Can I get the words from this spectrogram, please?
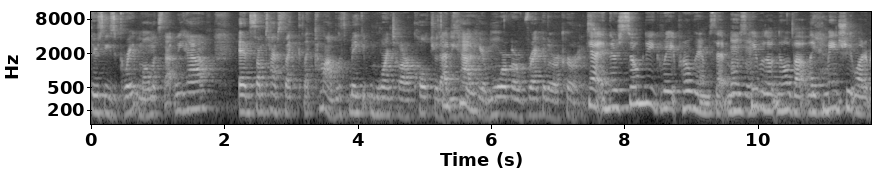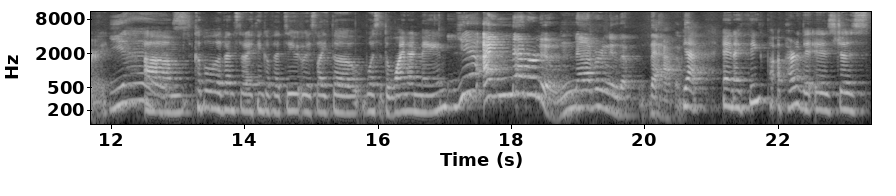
there's these great moments that we have, and sometimes like like come on, let's make it more into our culture that we have here, more of a regular occurrence. Yeah, and there's so many great programs that most Mm-hmm. people don't know about, like Main Street Waterbury. Yes. Um, a couple of events that I think of that do is like the was it the Wine on Main? yeah, I knew, never knew that that happened. Yeah, and I think a part of it is just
